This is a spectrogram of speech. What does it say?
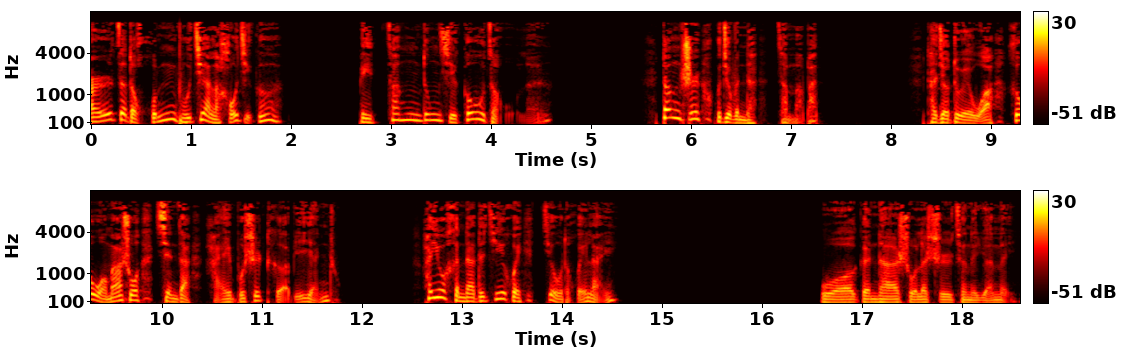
儿子的魂不见了好几个，被脏东西勾走了。当时我就问他怎么办，他就对我和我妈说，现在还不是特别严重，还有很大的机会救得回来。我跟他说了事情的原委，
